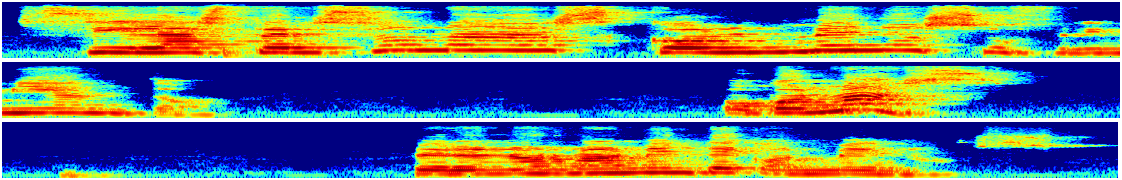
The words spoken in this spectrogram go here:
si las personas con menos sufrimiento o con más, pero normalmente con menos,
